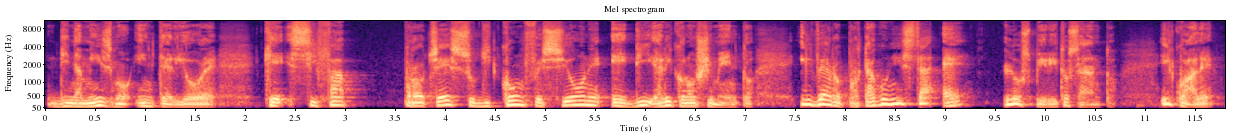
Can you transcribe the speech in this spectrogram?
dinamismo interiore che si fa processo di confessione e di riconoscimento. Il vero protagonista è lo Spirito Santo, il quale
